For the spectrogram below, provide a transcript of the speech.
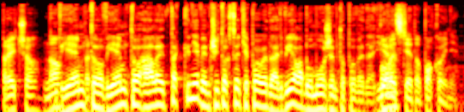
Prečo? No, Viem to, viem to, ale tak neviem, či to chcete povedať vy, alebo môžem to povedať ja. Povedzte to pokojne.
